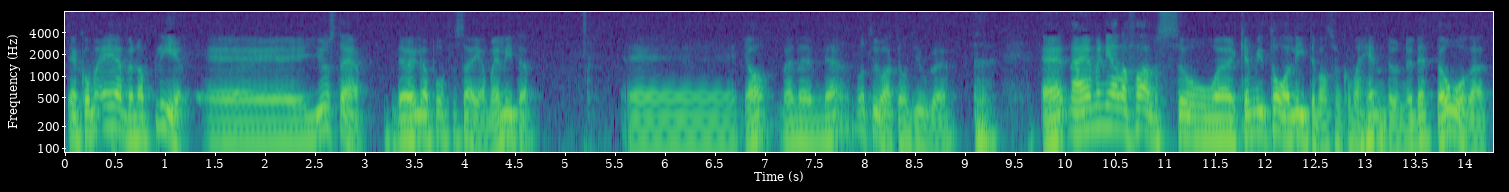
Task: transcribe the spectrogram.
Det kommer även att bli, eh, just det, det höll jag på att försäga mig lite. Eh, ja, men eh, det var tur att jag inte gjorde det. Eh, nej, men i alla fall så eh, kan vi ta lite vad som kommer hända under detta året.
